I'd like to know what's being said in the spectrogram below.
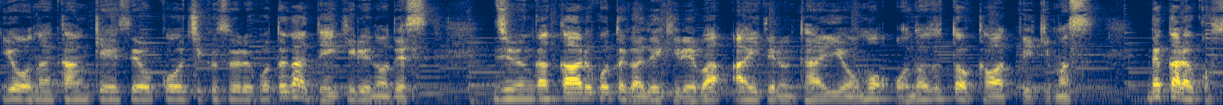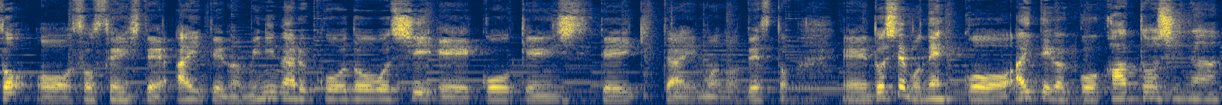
ような関係性を構築することができるのです。自分が変わることができれば相手の対応もおのずと変わっていきます。だからこそ率先して相手の身になる行動をし、えー貢献していきたいものですと、えーどうしてもねこう相手がこう変わってほしいな、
